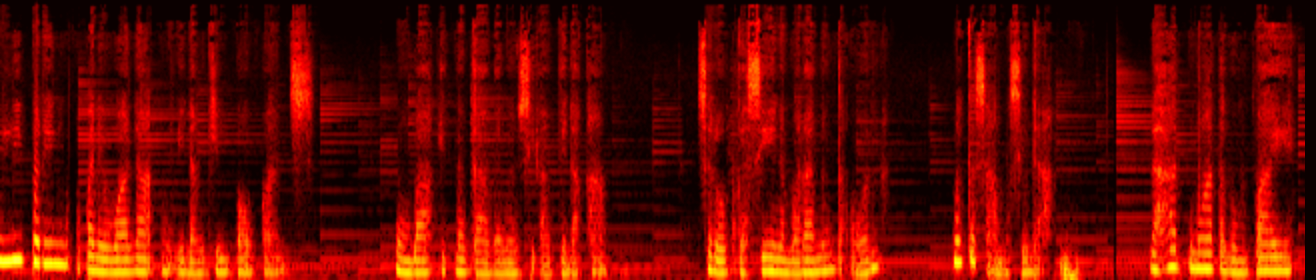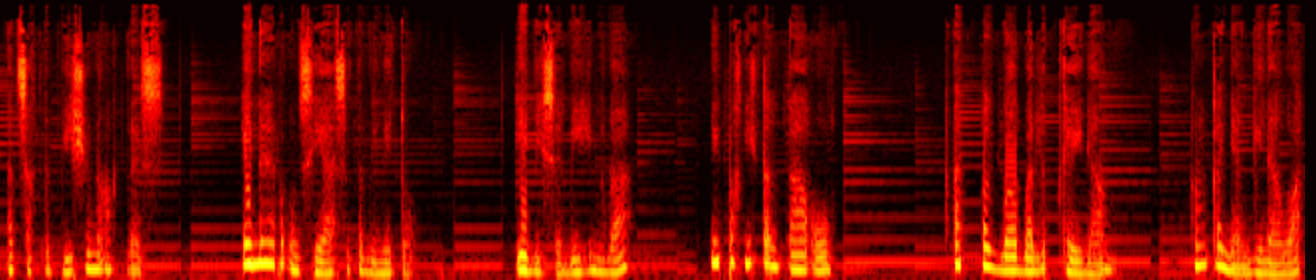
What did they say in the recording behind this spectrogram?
Hindi pa rin makapaniwala ang ilang Kimpaw fans kung bakit nagkaganon si Auntie Nakam. Sa loob kasi na maraming taon, magkasama sila. Lahat ng mga tagumpay at sakripisyo ng aktres ay naroon siya sa tabi nito. Ibig sabihin ba, ipakitang tao at pagbabalot kay lang ang kanyang ginawa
